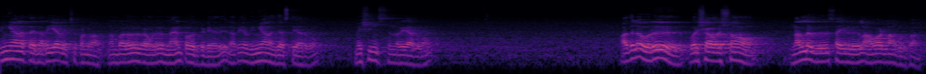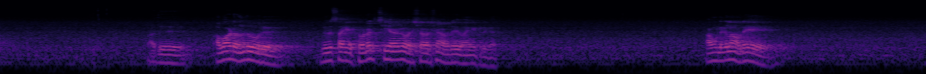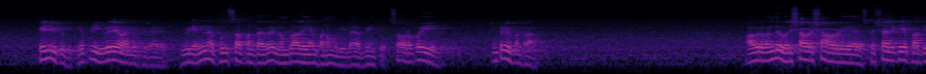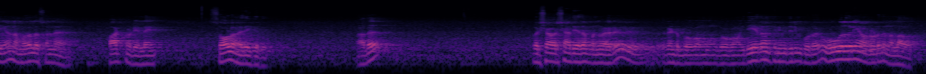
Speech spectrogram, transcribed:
விஞ்ஞானத்தை நிறையா வச்சு பண்ணுவாங்க. நம்ம அளவுக்கு அவங்களுக்கு மேன் பவர் கிடையாது. நிறைய விஞ்ஞானம் ஜாஸ்தியாக இருக்கும். மிஷின்ஸ் நிறையா இருக்கும். அதில் ஒரு வருஷா வருஷம் நல்ல விவசாயிகளுக்கெல்லாம் அவார்ட்லாம் கொடுப்பாங்க. அது அவார்டு வந்து ஒரு விவசாயி தொடர்ச்சியாக வருஷா வருஷம் அவரே வாங்கிட்டு இருக்கார். அவங்களுக்கெல்லாம் ஒரே கேள்விக்குறி எப்படி இவரே வாங்கிட்டு இருக்காரு? இவர் என்ன புதுசாக பண்ணுறாரு நம்மளால் ஏன் பண்ண முடியல? அப்படின்ட்டு. ஸோ அவரை போய் இன்டர்வியூ பண்ணுறாங்க அவர் வந்து வருஷா வருஷம் அவருடைய ஸ்பெஷாலிட்டியே பார்த்தீங்கன்னா நான் முதல்ல சொன்ன பாட்டினுடைய லைன் சோளம் விதைக்கிறது அதை வருஷா வருஷம் அதே தான் பண்ணுவார். ரெண்டு போகம் மூணு போகம் இதே தான் திரும்பி திரும்பி போடுவார். ஒவ்வொருத்தரையும் அவரோடது நல்லா வரும்.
